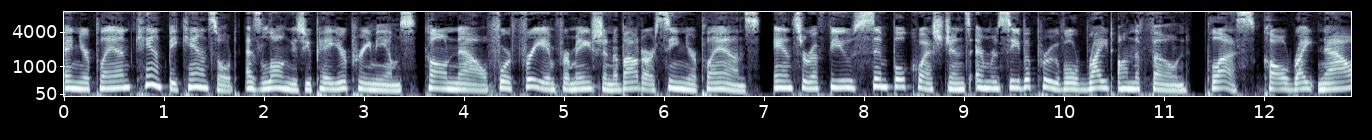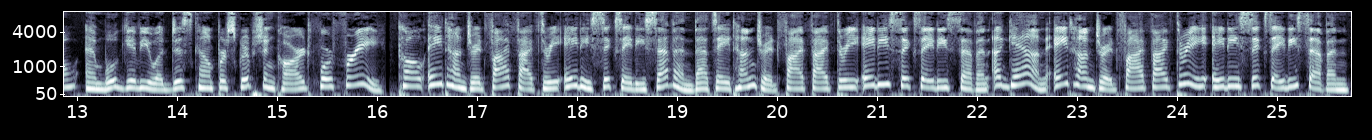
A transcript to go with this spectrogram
and your plan can't be canceled as long as you pay your premiums. Call now for free information about our senior plans. Answer a few simple questions and receive approval right on the phone. Plus, call right now and we'll give you a discount prescription card for free. Call 800 553 8687. That's 800 553 8687. Again, 800 553 8687.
